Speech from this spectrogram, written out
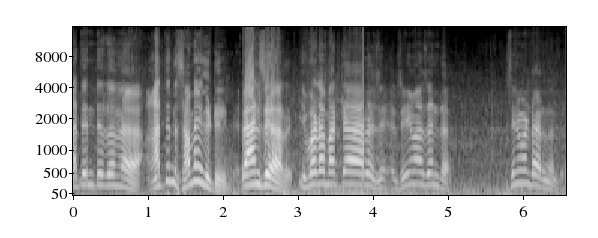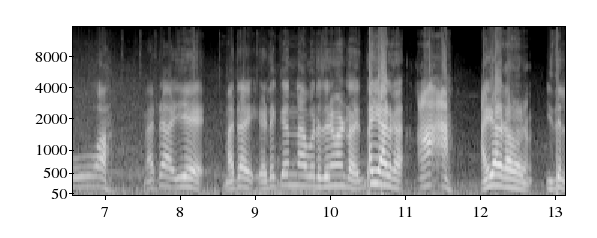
അതിന്റെ തന്നെ അതിന് സമയം കിട്ടിയില്ല. ഫാൻസുകാർ. ഇവിടെ മറ്റേ ശ്രീനിവാസന്റെ സിനിമ ഉണ്ടായിരുന്നല്ലോ. ഓ ആ മറ്റേ ഈ മറ്റേ എടുക്കുന്ന ഒരു സിനിമ ഉണ്ടായിരുന്നു അയാൾക്ക് ആ ആ അയാൾക്ക് പറയും ഇതിൽ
